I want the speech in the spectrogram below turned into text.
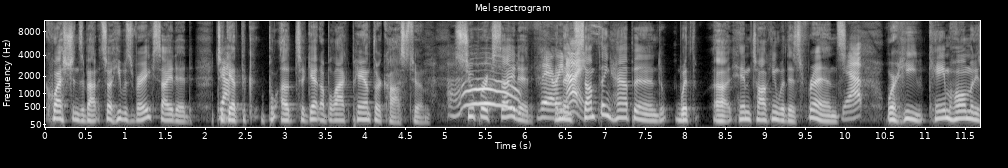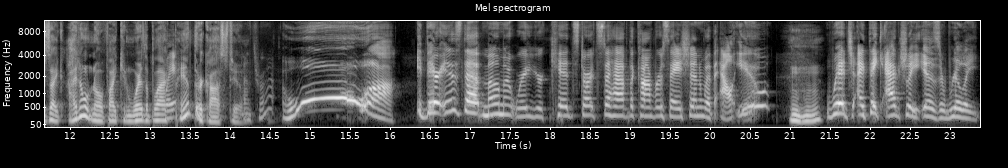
questions about it. So he was very excited to Yeah. get the uh, to get a Black Panther costume. Super excited. Oh, very and then nice. something happened with uh, him talking with his friends. Yep. Where he came home and he's like, I don't know if I can wear the Black Wait. Panther costume. That's right. Ooh. There is that moment where your kid starts to have the conversation without you, Mm-hmm. which I think actually is a really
